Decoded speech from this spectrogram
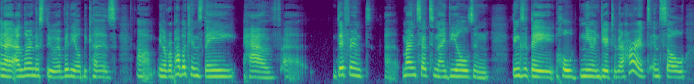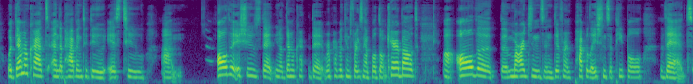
and i, I learned this through a video because um, you know republicans they have uh, different uh, mindsets and ideals and things that they hold near and dear to their hearts. And so what democrats end up having to do is to um, all the issues that you know democrat that republicans for example don't care about uh, all the the margins and different populations of people that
